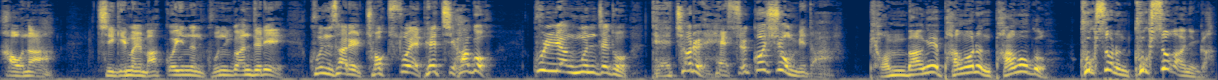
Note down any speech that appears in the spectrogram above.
하오나 직임을 맡고 있는 군관들이 군사를 적소에 배치하고 군량 문제도 대처를 했을 것이옵니다. 변방의 방어는 방어고 국서는 국서가 아닌가?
